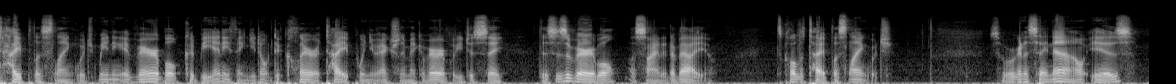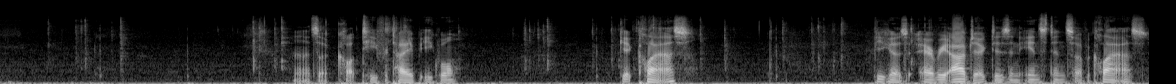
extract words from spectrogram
typeless language, meaning a variable could be anything. You don't declare a type when you actually make a variable. You just say, this is a variable, assign it a value. It's called a typeless language. So we're going to say now is, uh, that's a called T for type equal get class because every object is an instance of a class.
